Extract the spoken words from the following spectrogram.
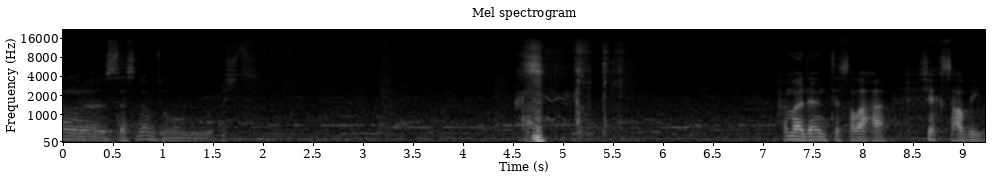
أنا استسلمت وعشت. حمادة أنت صراحة شخص عظيم.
